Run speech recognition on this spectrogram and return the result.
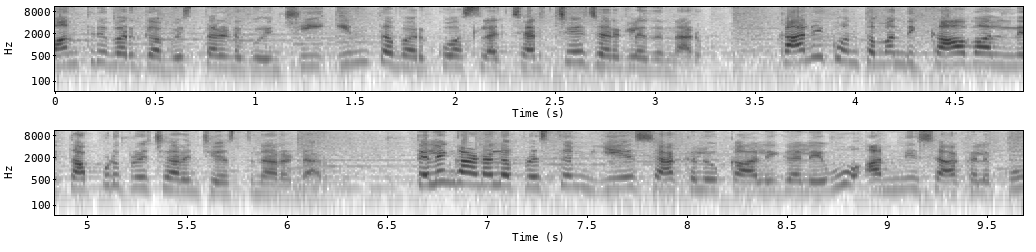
మంత్రివర్గ విస్తరణ గురించి ఇంతవరకు అసలు చర్చే జరగలేదన్నారు. కానీ కొంతమంది కావాలని తప్పుడు ప్రచారం చేస్తున్నారన్నారు. తెలంగాణలో ప్రస్తుతం ఏ శాఖలు ఖాళీగా లేవు అన్ని శాఖలకు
